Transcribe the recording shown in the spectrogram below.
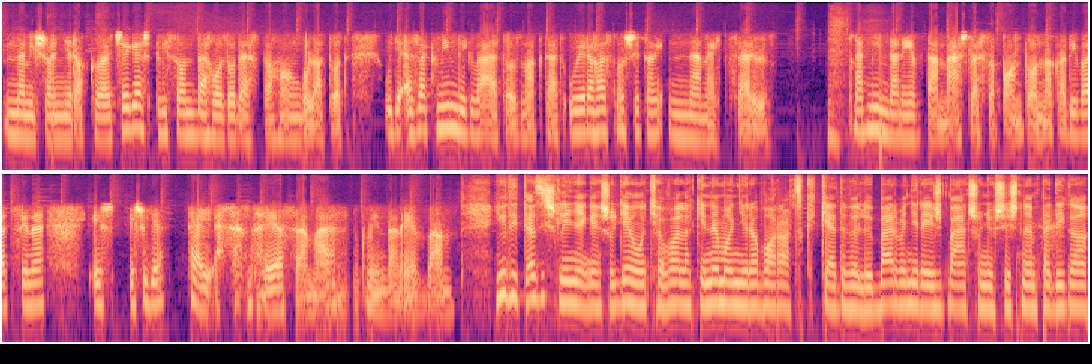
nem is annyira költséges, viszont behozod ezt a hangulatot. Ugye ezek mindig változnak, tehát újrahasznosítani nem egyszerű mert minden évben más lesz a pantonnak a divatszíne, és, és ugye teljesen, teljesen más minden évben. Judit, ez is lényeges, ugye, hogyha valaki nem annyira barack kedvelő, bármennyire is bársonyos, és nem pedig a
